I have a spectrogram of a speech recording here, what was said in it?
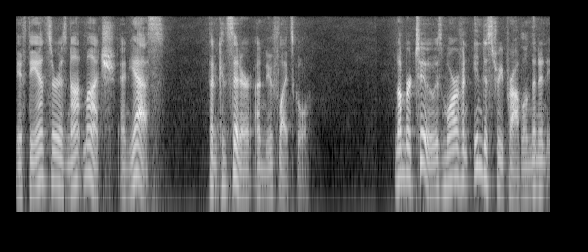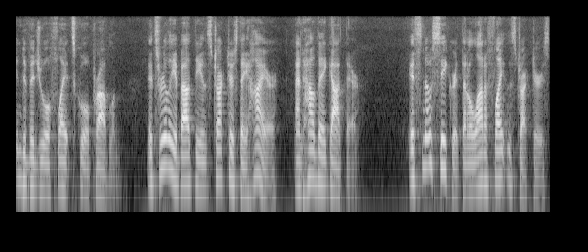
If the answer is not much, and yes, then consider a new flight school. Number two is more of an industry problem than an individual flight school problem. It's really about the instructors they hire and how they got there. It's no secret that a lot of flight instructors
